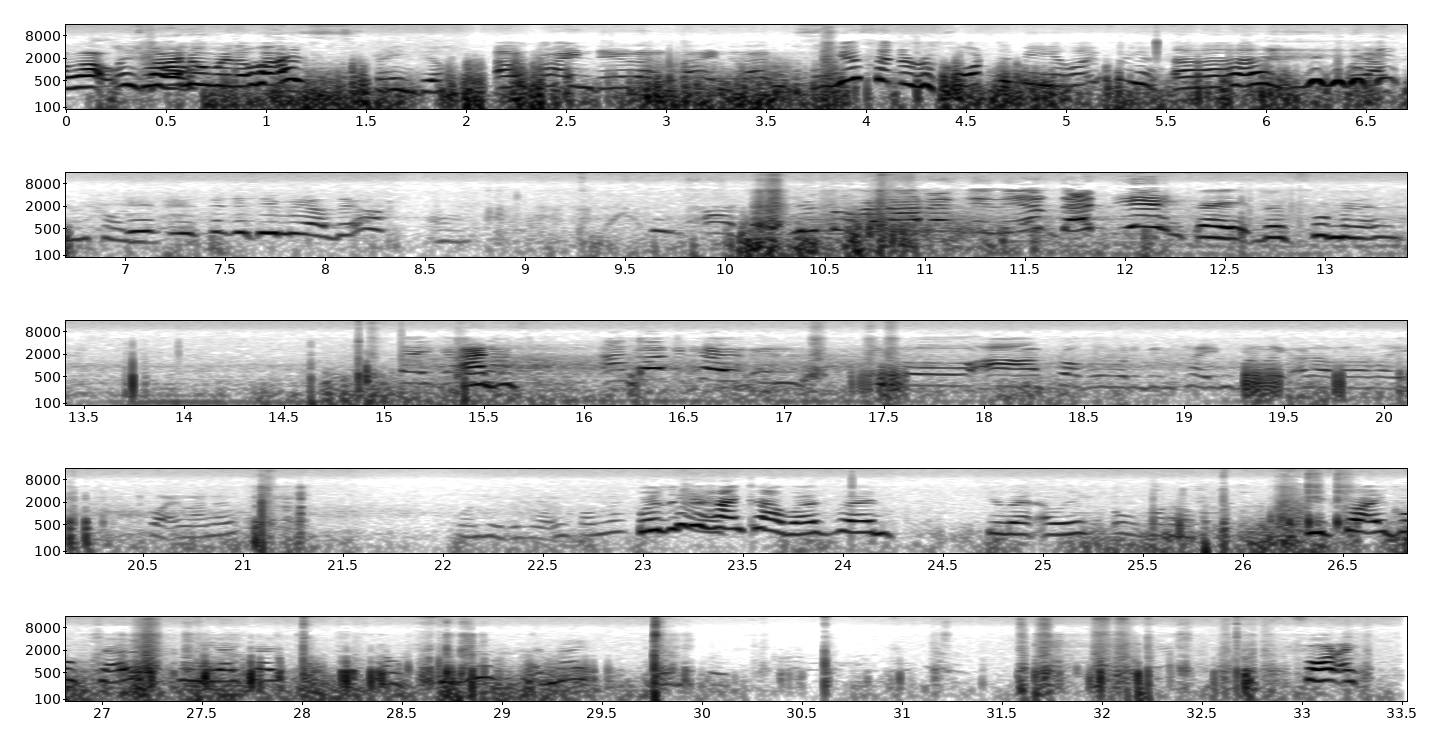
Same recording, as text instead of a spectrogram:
I literally Do I know where it was? behind you. I was behind you, that's behind you. Then. Well, you said to record to me, you look for you. Uh, Did you see me up there? Uh, you got an ad into there, did you? Right, there's four minutes. I did. I got the counting, so I probably would have been time for like another like 20 minutes when he was waiting for me. Where did you hang out with when you went away? Oh, no. You've got to go out, so yeah, guys. I'll see you at night. 40.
